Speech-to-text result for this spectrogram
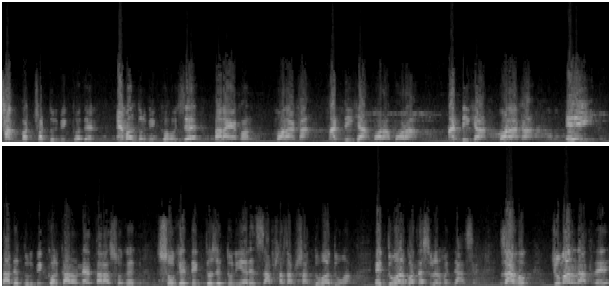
সাত বছর দুর্ভিক্ষ দেন। এমন দুর্ভিক্ষ হয়েছে, তারা এখন মরা খা, হাড্ডি খা, মরা মরা, হাড্ডি খা, মরা খা। এই তাদের দুর্ভিক্ষর কারণে তারা চোখে চোখে দেখতো যে দুনিয়ারে জাপসা জাপসা দুয়া দুয়া। এই দুয়ার কথা সুরের মধ্যে আছে। যা হোক জুমার রাত্রে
